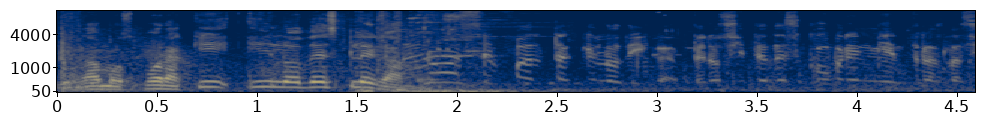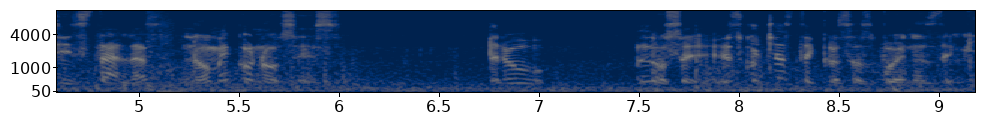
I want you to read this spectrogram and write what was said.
Llegamos por aquí y lo desplegamos. No hace falta que lo diga, pero si te descubren mientras las instalas, no me conoces. Pero, no sé, escuchaste cosas buenas de mí.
